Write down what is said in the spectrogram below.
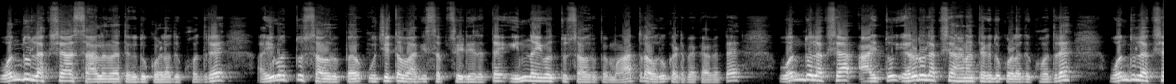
ಒಂದು ಲಕ್ಷ ಸಾಲನ ತೆಗೆದುಕೊಳ್ಳೋದಕ್ಕೆ ಹೋದ್ರೆ ಐವತ್ತು ಸಾವಿರ ರೂಪಾಯಿ ಉಚಿತವಾಗಿ ಸಬ್ಸಿಡಿ ಇರುತ್ತೆ. ಇನ್ನೈವತ್ತು ಸಾವಿರ ರೂಪಾಯಿ ಮಾತ್ರ ಅವರು ಕಟ್ಟಬೇಕಾಗುತ್ತೆ. ಒಂದು ಲಕ್ಷ ಆಯ್ತು, ಎರಡು ಲಕ್ಷ ಹಣ ತೆಗೆದುಕೊಳ್ಳೋದಕ್ಕೆ ಹೋದ್ರೆ ಒಂದು ಲಕ್ಷ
